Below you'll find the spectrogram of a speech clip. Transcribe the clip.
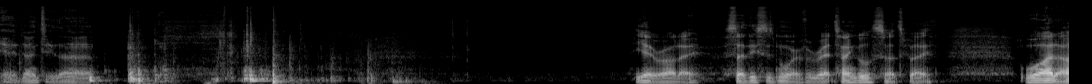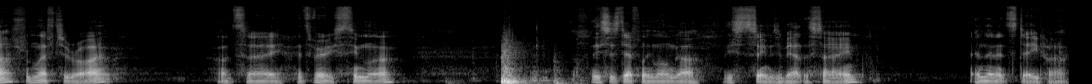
yeah, don't do that. Yeah, righto. So this is more of a rectangle, so it's both wider from left to right. I'd say it's very similar. This is definitely longer. This seems about the same. And then it's deeper.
